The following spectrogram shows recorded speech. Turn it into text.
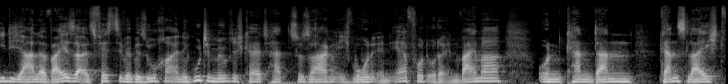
idealerweise als Festivalbesucher eine gute Möglichkeit hat zu sagen, ich wohne in Erfurt oder in Weimar und kann dann ganz leicht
